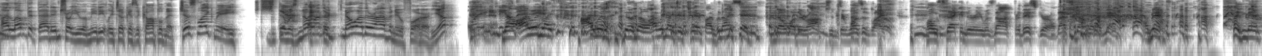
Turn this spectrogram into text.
I love that that intro you immediately took as a compliment. Just like me, there yeah. was no other no other avenue for her. Yep. Now I would like I would like no no I would like to clarify. When I said no other options it wasn't like post secondary was not for this girl that's not what I meant I meant I meant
